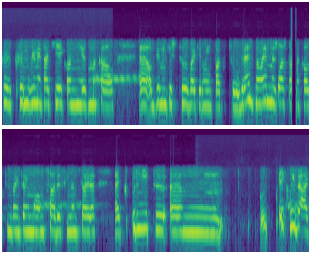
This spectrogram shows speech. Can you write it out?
que, que, movimenta aqui a economia de Macau. Uh, obviamente isto vai ter um impacto grande, não é? Mas lá está, Macau também tem uma almofada financeira uh, que permite um, equilibrar,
